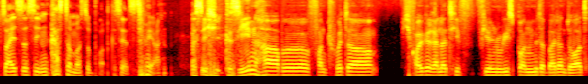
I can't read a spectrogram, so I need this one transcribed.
sei es, dass sie in Customer Support gesetzt werden. Was ich gesehen habe von Twitter, ich folge relativ vielen Respawn-Mitarbeitern dort,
